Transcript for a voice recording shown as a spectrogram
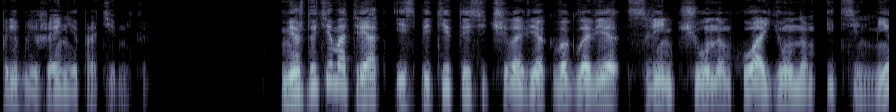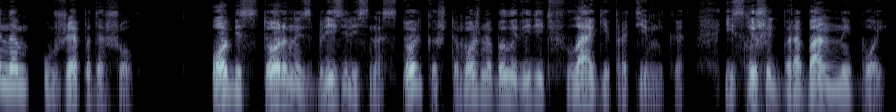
приближения противника. Между тем отряд из пяти тысяч человек во главе с Линчуном, Хуаюном и Циньмином уже подошел. Обе стороны сблизились настолько, что можно было видеть флаги противника и слышать барабанный бой.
